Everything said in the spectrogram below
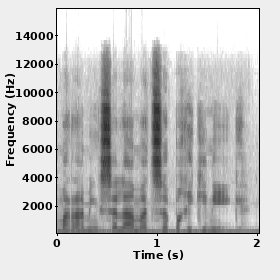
Maraming salamat sa pakikinig.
